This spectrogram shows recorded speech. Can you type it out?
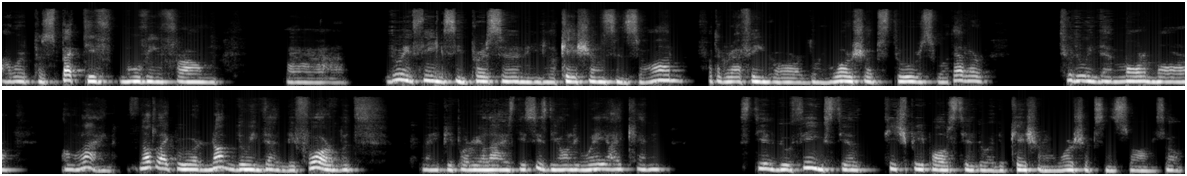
our perspective, moving from uh, doing things in person, in locations, and so on, photographing or doing workshops, tours, whatever, to doing them more and more online. It's not like we were not doing that before, but many people realize this is the only way I can still do things, still teach people, still do education and workshops and so on. So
